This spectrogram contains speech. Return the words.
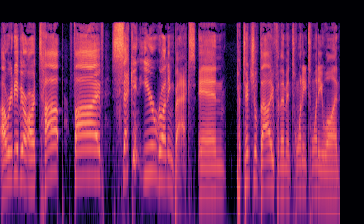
Uh, we're going to give you our top five second year running backs and potential value for them in 2021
